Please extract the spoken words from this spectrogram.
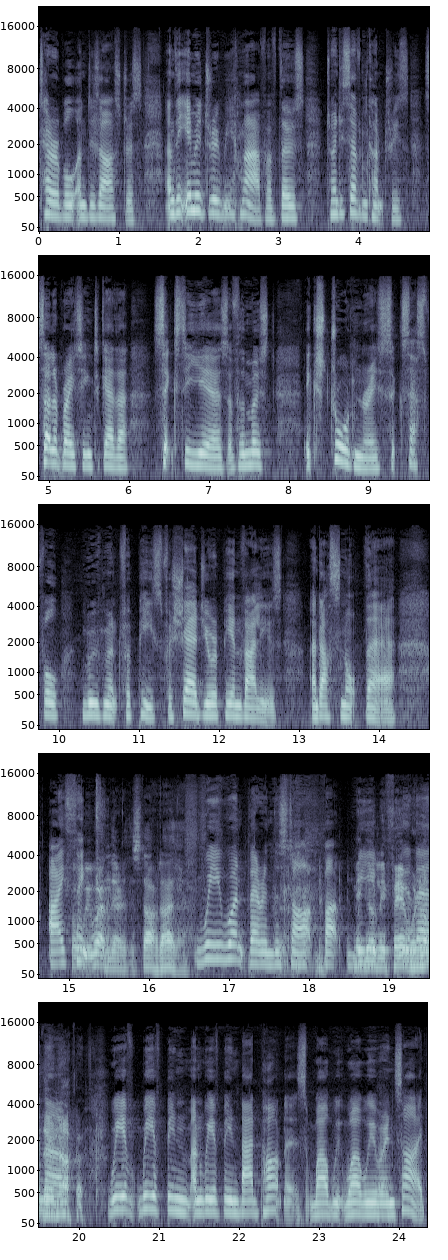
terrible and disastrous. And the imagery we have of those 27 countries celebrating together 60 years of the most extraordinary, successful movement for peace, for shared European values, and us not there. I think well, we weren't there at the start either. We weren't there in the start, but Maybe we, only fair we're not there now. now. We have we have been and we have been bad partners while we while we were inside.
